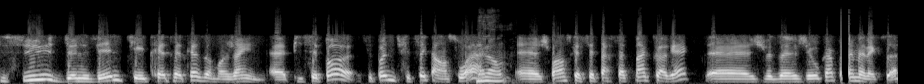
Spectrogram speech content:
issu d'une ville qui est très, très, très homogène. puis c'est pas, c'est pas une critique en soi. je pense que c'est parfaitement correct. je veux dire, j'ai aucun problème avec ça.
